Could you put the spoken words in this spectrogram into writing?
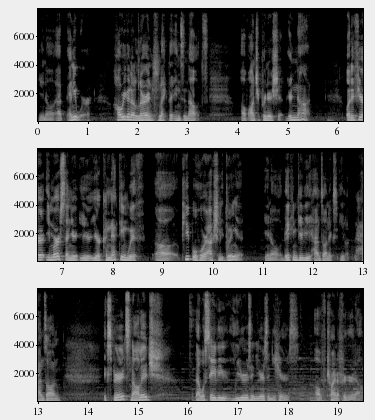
You know, at anywhere, how are you going to learn like the ins and outs of entrepreneurship? You're not. But if you're immersed and you're, you're, you're connecting with uh, people who are actually doing it, you know, they can give you hands-on, ex- you know, hands-on experience, knowledge that will save you years and years and years of trying to figure it out.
